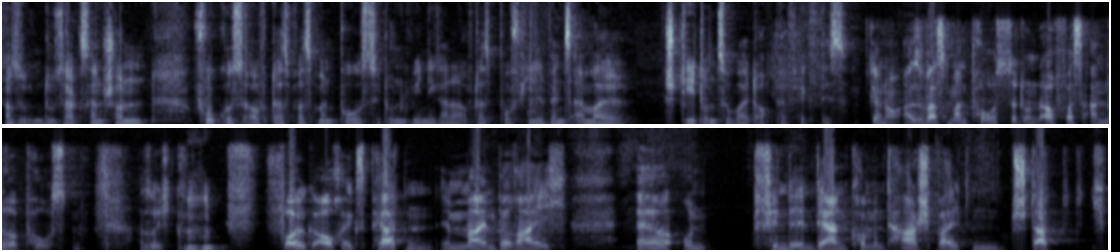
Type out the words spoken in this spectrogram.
Also du sagst dann schon Fokus auf das, was man postet und weniger dann auf das Profil, wenn es einmal steht und soweit auch perfekt ist. Genau, also was man postet und auch was andere posten. Also ich mhm. folge auch Experten in meinem Bereich äh, und finde in deren Kommentarspalten statt. Ich,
